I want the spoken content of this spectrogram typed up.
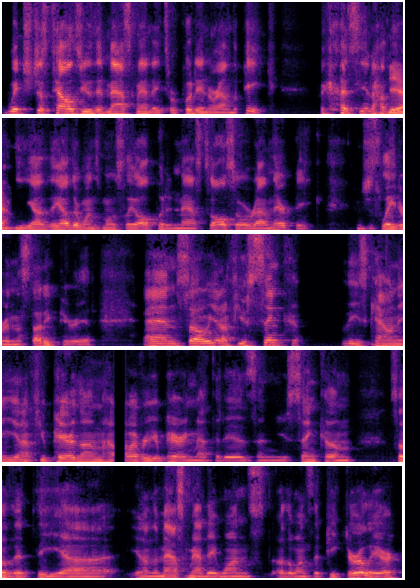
which just tells you that mask mandates were put in around the peak, because you know the yeah. the, uh, the other ones mostly all put in masks also around their peak, just later in the study period. And so, you know, if you sync these county, you know, if you pair them, however your pairing method is, and you sync them so that the uh, you know the mask mandate ones are the ones that peaked earlier,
